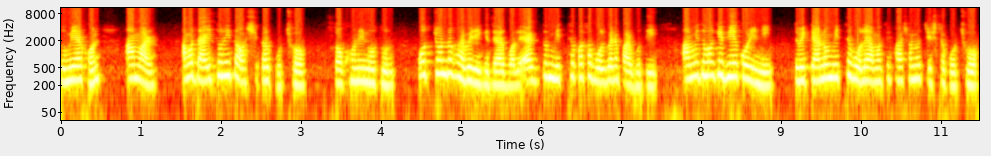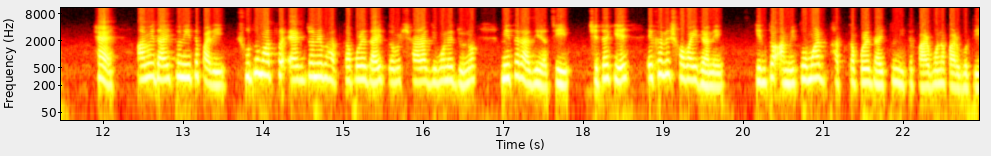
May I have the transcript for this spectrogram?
তুমি এখন আমার আমার দায়িত্ব নিতে অস্বীকার করছ। তখনই নতুন প্রচণ্ড ভাবে রেগে যায় বলে, একদম মিথ্যে কথা বলবে না পার্বতী। আমি তোমাকে বিয়ে করিনি। তুমি কেন মিথ্যে বলে আমাকে ফাঁসানোর চেষ্টা করছ? হ্যাঁ আমি দায়িত্ব নিতে পারি। শুধুমাত্র একজনের ভাত কাপড়ের দায়িত্ব আমি সারা জীবনের জন্য নিতে রাজি আছি। সেটাকে এখানে সবাই জানে। কিন্তু আমি তোমার ভাত কাপড়ের দায়িত্ব নিতে পারব না, পার্বতী।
